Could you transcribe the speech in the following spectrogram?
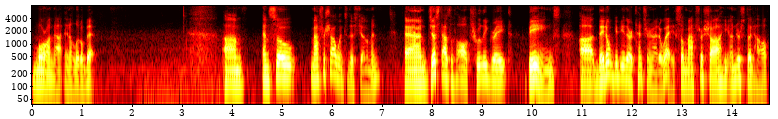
More on that in a little bit. Um, and so Master Sha went to this gentleman, and just as with all truly great beings, uh, they don't give you their attention right away. So Master Sha, he understood how,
